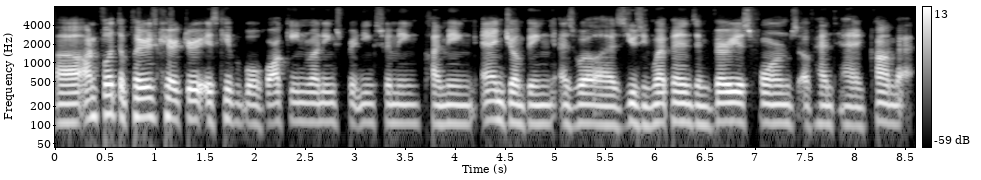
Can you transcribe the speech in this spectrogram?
Uh, on foot, the player's character is capable of walking, running, sprinting, swimming, climbing, and jumping, as well as using weapons and various forms of hand-to-hand combat.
